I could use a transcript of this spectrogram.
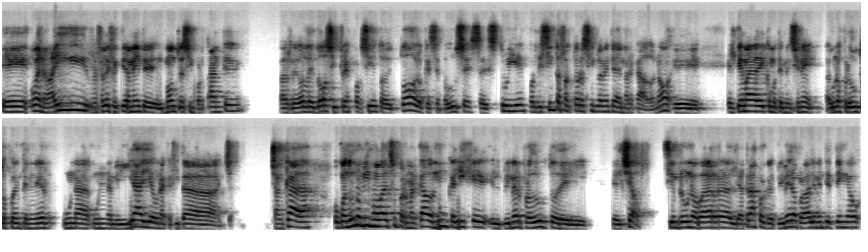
Eh, bueno, ahí, Rafael, efectivamente el monto es importante alrededor de 2 y 3% de todo lo que se produce se destruye por distintos factores simplemente del mercado, ¿no? Eh, el tema de, como te mencioné, algunos productos pueden tener una, una minillaya, una cajita chancada, o cuando uno mismo va al supermercado nunca elige el primer producto del, del shelf. Siempre uno va a agarrar el de atrás porque el primero probablemente tenga un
